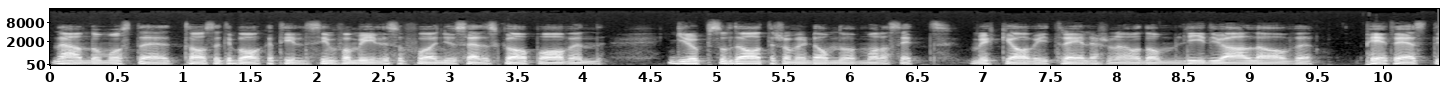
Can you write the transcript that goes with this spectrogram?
när han då måste ta sig tillbaka till sin familj så får han ju sällskap av en grupp soldater som är de man har sett mycket av i trailersna och de lider ju alla av PTSD,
